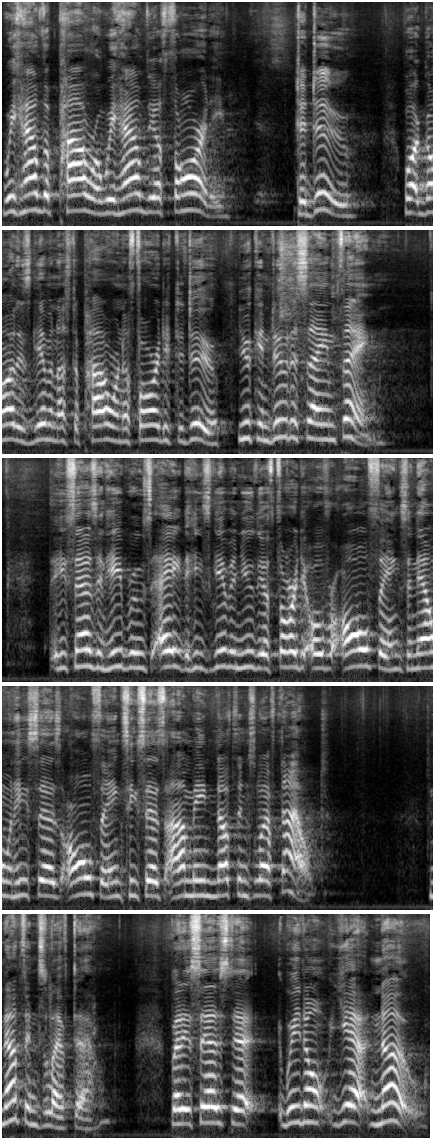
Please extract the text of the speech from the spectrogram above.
We have the power, we have the authority to do what God has given us the power and authority to do. You can do the same thing. He says in Hebrews 8, that He's given you the authority over all things. And now, when He says all things, He says, I mean, nothing's left out. Nothing's left out. But it says that we don't yet know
